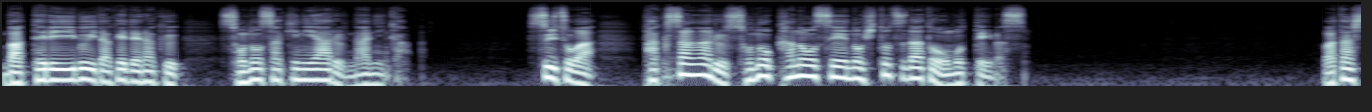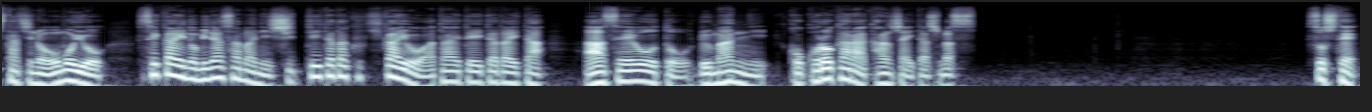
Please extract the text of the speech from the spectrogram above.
バッテリー EV だけでなくその先にある何か。水素はたくさんあるその可能性の一つだと思っています。私たちの思いを世界の皆様に知っていただく機会を与えていただいたアーセオーとルマンに心から感謝いたします。そして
